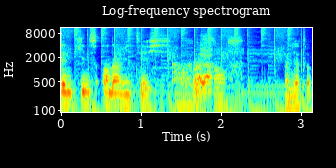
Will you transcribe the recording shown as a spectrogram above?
Jenkins en invité. Ah, Voilà. la chance. À bientôt.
